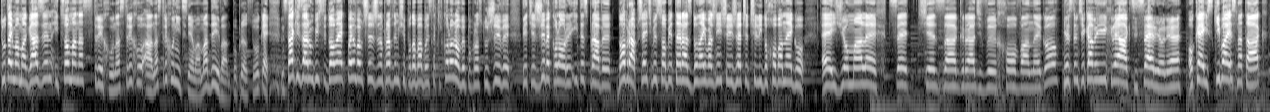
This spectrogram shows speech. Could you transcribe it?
Tutaj ma magazyn i co ma na strychu? Na strychu, a, na strychu nic nie ma, ma dywan po prostu, okej. Więc taki zarąbisty domek, powiem wam szczerze, że naprawdę mi się podoba, bo jest taki kolorowy, po prostu żywy. Wiecie, żywe kolory i te sprawy. Dobra, przejdźmy sobie teraz do najważniejszej rzeczy, czyli do chowanego. Ej, ziomale, chcecie zagrać w chowanego? Jestem ciekawy ich reakcji, serio, nie? Okej, Skiba jest na tak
